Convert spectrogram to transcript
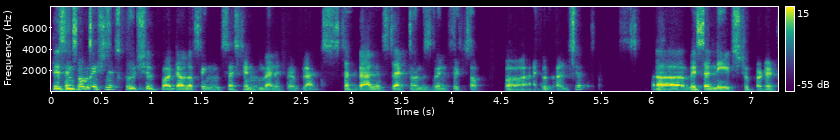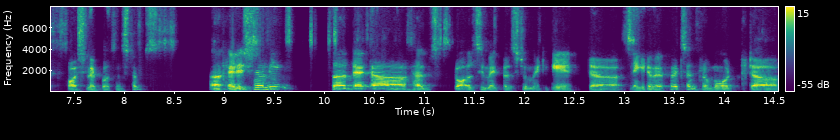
This information is crucial for developing sustainable management plans that balance the economic benefits of uh, aquaculture with the needs to protect coastal ecosystems. Uh, additionally, the data helps policymakers to mitigate uh, negative effects and promote uh,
